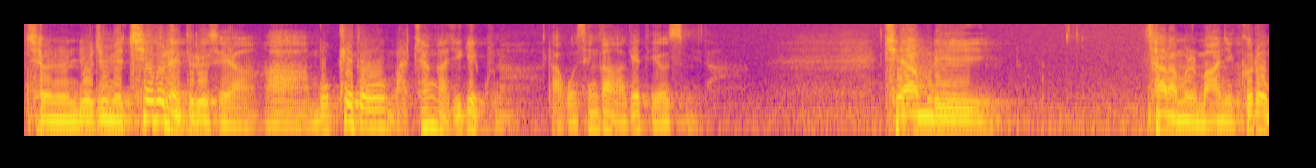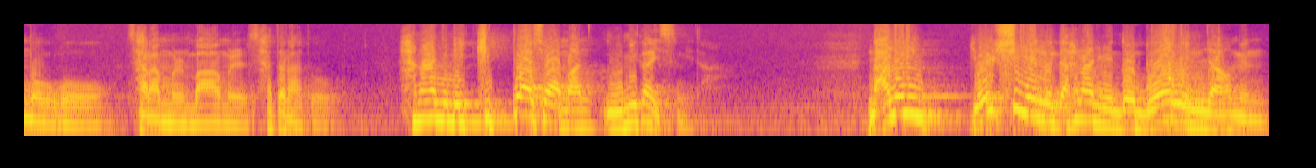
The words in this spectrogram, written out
저는 요즘에 최근에 들으세요. 아, 목회도 마찬가지겠구나. 라고 생각하게 되었습니다. 제 아무리 사람을 많이 끌어모으고 사람을 마음을 사더라도 하나님이 기뻐하셔야만 의미가 있습니다. 나는 열심히 했는데 하나님이 너 뭐하고 있느냐 하면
